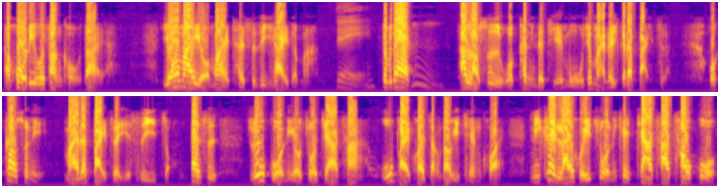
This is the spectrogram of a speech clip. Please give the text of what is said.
啊，获利会放口袋啊，有买有卖才是厉害的嘛。对，对不对？嗯，啊，老师，我看你的节目，我就买了给他摆着。我告诉你，买了摆着也是一种，但是如果你有做价差，五百块涨到一千块，你可以来回做，你可以价差超过。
